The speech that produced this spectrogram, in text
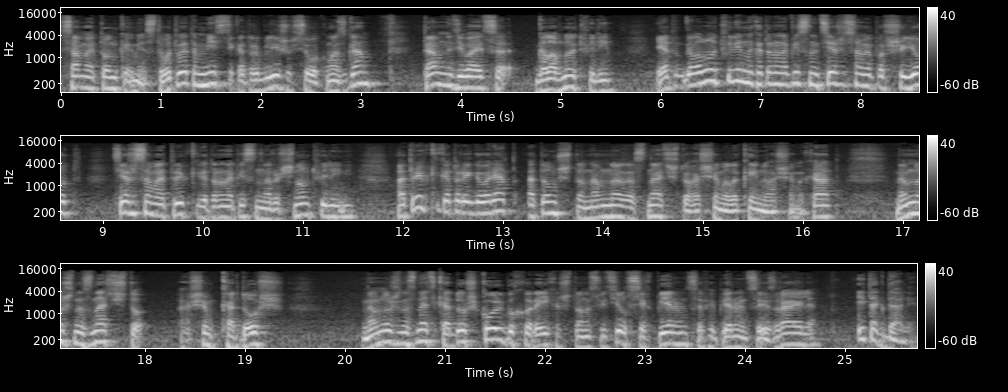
самое тонкое место. Вот в этом месте, которое ближе всего к мозгам, там надевается головной тфилин. И этот головной тфилин, на котором написаны те же самые паршиот, те же самые отрывки, которые написаны на ручном тфилине. Отрывки, которые говорят о том, что нам надо знать, что Хашем Элакейну Хашем Ихат, нам нужно знать, что Хашем Кадош, нам нужно знать Кадош Кольбу Хораиха, что он осветил всех первенцев и первенца Израиля и так далее.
